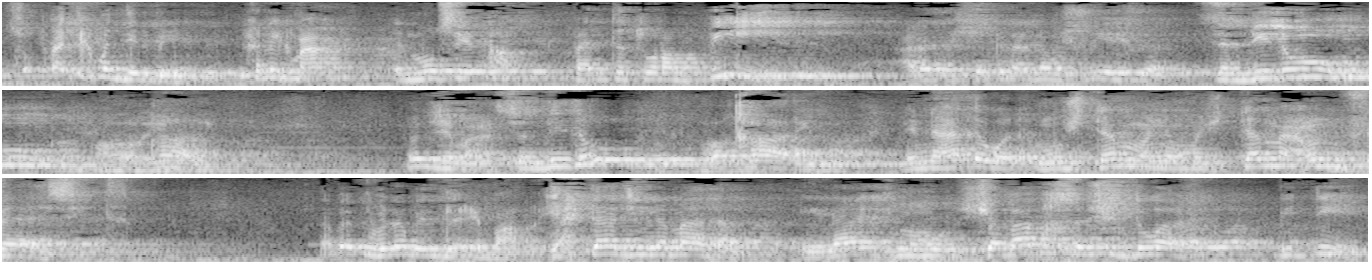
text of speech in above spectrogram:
الصوت ما عندك ما دير به. خليك مع الموسيقى. فأنت تربيه على هذا الشكل انه شوية شوية. سددوا وقاربوا يا جماعة سددوا وقاربوا لأن هذا هو مجتمع فاسد. بهذه العبارة. يحتاج إلى ماذا؟ إلى اسمه الشباب خصنا نشدوا بالدين.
